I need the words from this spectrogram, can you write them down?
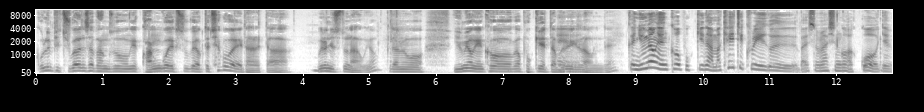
올림픽 주관사 방송의 광고 액수가 역대 최고에 달했다. 뭐 이런 뉴스도 나오고요. 그다음에 뭐 유명 앵커가 복귀했다 뭐 이런 네. 얘기도 나오는데. 그러니까 유명 앵커 복귀는 아마 케이티 크레이글 말씀을 하신 것 같고, 이제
